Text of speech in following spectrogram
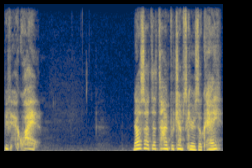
Be very quiet. Now's not the time for jump scares, okay?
